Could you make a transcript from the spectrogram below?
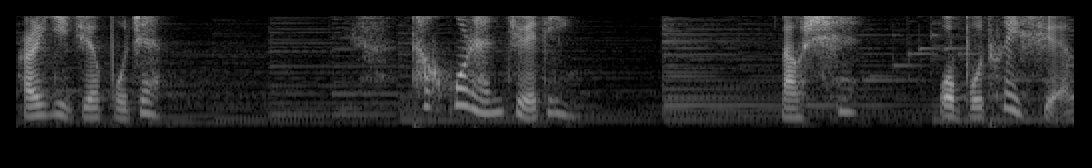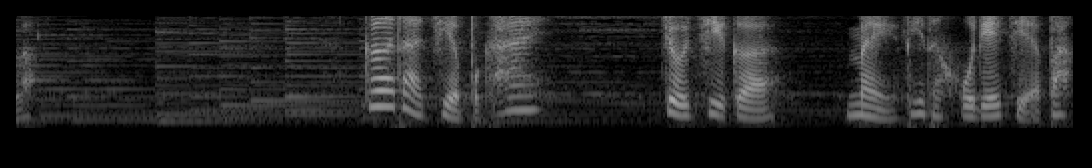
而一蹶不振。他忽然决定，老师，我不退学了。疙瘩解不开，就系个美丽的蝴蝶结吧。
